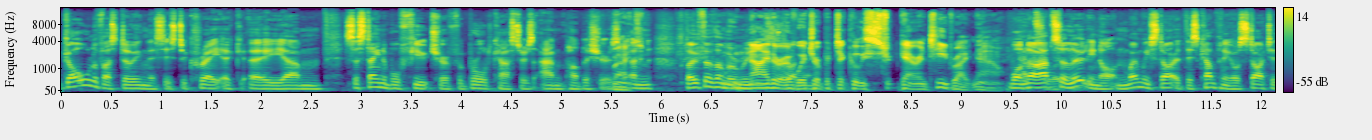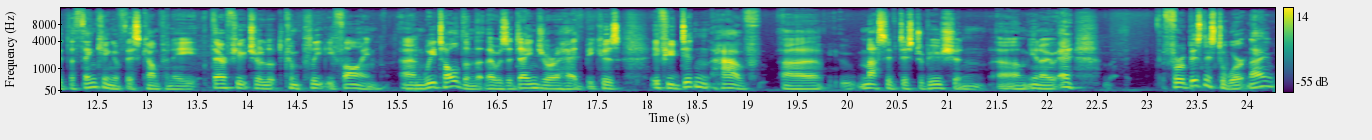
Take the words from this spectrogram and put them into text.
goal of us doing this is to create a, a um, sustainable future for broadcasters and publishers, Right. and both of them are really Neither of which are particularly guaranteed right now. Well, no, Absolutely. absolutely not. And when we started this company or started the thinking of this company, their future looked completely fine. And we told them that there was a danger ahead because if you didn't have uh, massive distribution, um, you know, eh, for a business to work now,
